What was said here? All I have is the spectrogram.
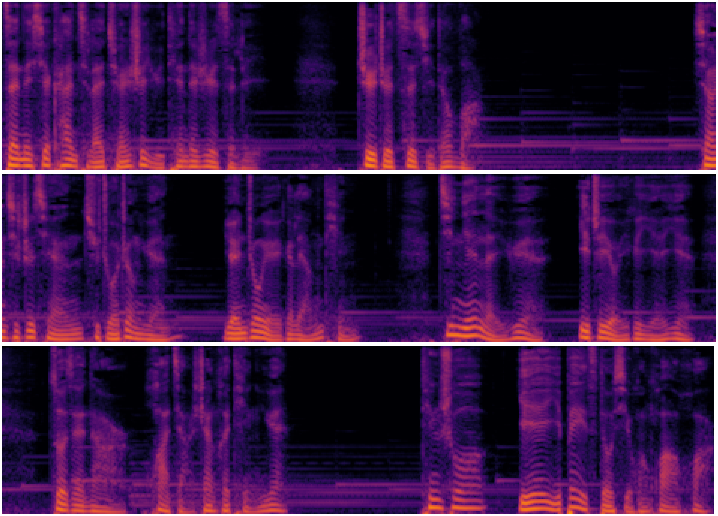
在那些看起来全是雨天的日子里，织着自己的网。想起之前去拙政园，园中有一个凉亭。经年累月，一直有一个爷爷坐在那儿画假山和庭院。听说爷爷一辈子都喜欢画画，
